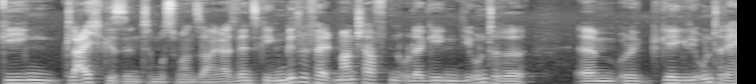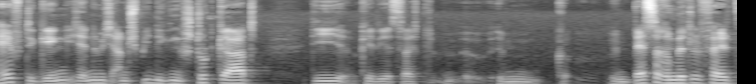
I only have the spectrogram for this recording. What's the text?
gegen Gleichgesinnte, muss man sagen. Also wenn es gegen Mittelfeldmannschaften oder gegen die untere ähm, oder gegen die untere Hälfte ging, ich erinnere mich an Spiele gegen Stuttgart, die, okay, die jetzt vielleicht im, im besseren Mittelfeld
